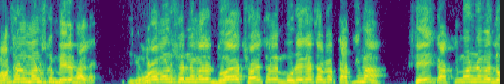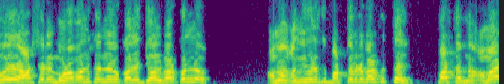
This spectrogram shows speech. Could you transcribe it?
বাঁচানো মানুষকে মেরে ফেলে। মরা মানুষের নামে দু হাজার ছয় সালে মরে গেছে আমার কাকিমা। সেই কাকিমার নামে দু হাজার আট সালে মরা মানুষের নামে কলেজ জল বার করল। আমার আমি হলে কি পারতাম এটা বার করতে পারতাম না আমার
